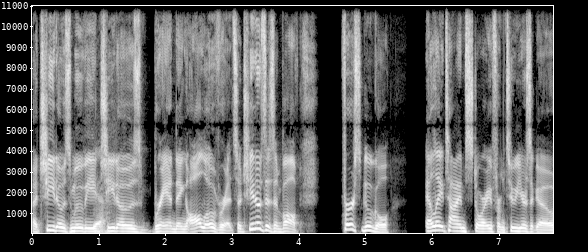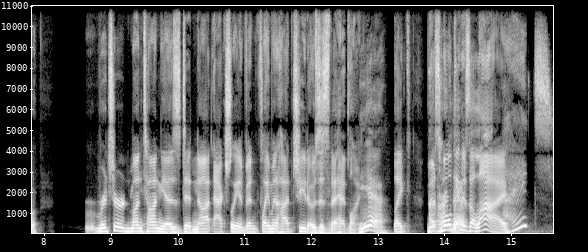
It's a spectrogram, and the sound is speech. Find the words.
a Cheetos movie, Yeah. Cheetos branding all over it. So Cheetos is involved. First, Google LA Times story from two years ago. Richard Montañez did not actually invent Flamin' Hot Cheetos is the headline. Yeah. Like this I've whole thing is a lie. What?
